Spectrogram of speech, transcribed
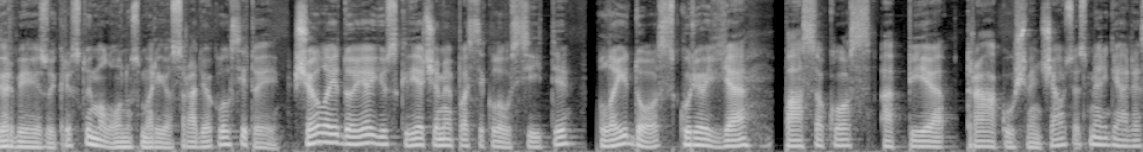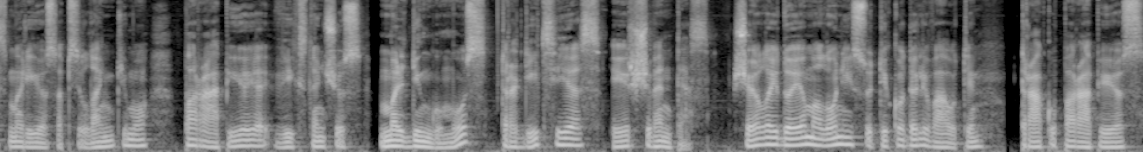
Garbėjai Jėzui Kristui malonus Marijos radio klausytojai. Šioje laidoje jūs kviečiame pasiklausyti laidos, kurioje pasakos apie trakų švenčiausios mergelės Marijos apsilankimo parapijoje vykstančius maldingumus, tradicijas ir šventes. Šioje laidoje maloniai sutiko dalyvauti trakų parapijos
